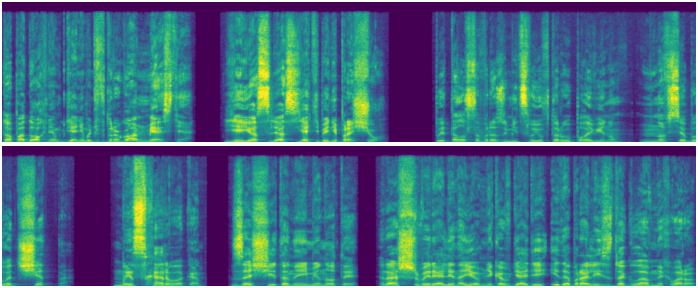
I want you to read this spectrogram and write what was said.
то подохнем где-нибудь в другом месте. Ее слез я тебе не прощу. Пытался вразумить свою вторую половину, но все было тщетно. Мы с Харваком за считанные минуты расшвыряли наемников дяди и добрались до главных ворот.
